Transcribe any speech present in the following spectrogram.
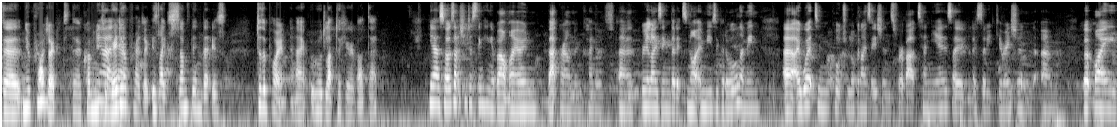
the new project, the community Yeah, radio yeah. project, is like something that is to the point, and I we would love to hear about that. Yeah, so I was actually just thinking about my own background and kind of uh, realizing that it's not in music at all. I mean, uh, I worked in cultural organizations for about 10 years. I, I studied curation, um, but my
